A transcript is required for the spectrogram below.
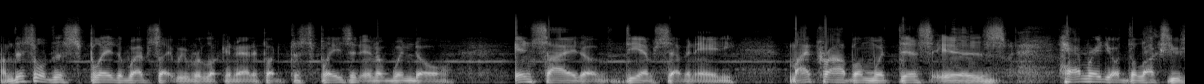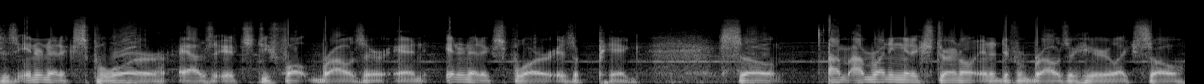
Um, this will display the website we were looking at, it, but it displays it in a window inside of DM780. My problem with this is Ham Radio Deluxe uses Internet Explorer as its default browser, and Internet Explorer is a pig. So I'm, I'm running an external in a different browser here, like so.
